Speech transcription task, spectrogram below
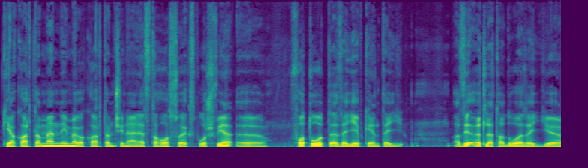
ki akartam menni, meg akartam csinálni ezt a hosszú expós fi- ö, fotót. Ez egyébként egy, az ötletadó az egy ö,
